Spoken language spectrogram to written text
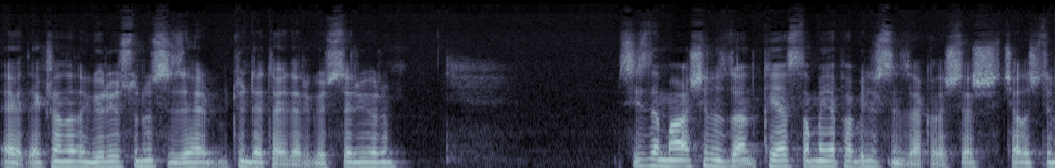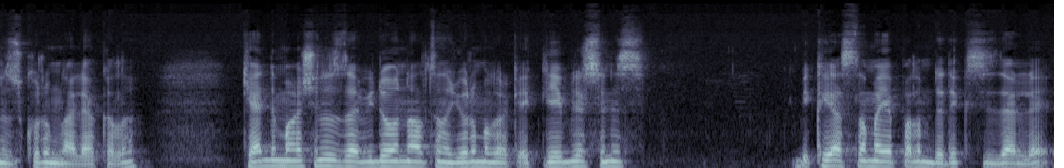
Evet ekranda da görüyorsunuz. Size bütün detayları gösteriyorum. Siz de maaşınızdan kıyaslama yapabilirsiniz arkadaşlar. Çalıştığınız kurumla alakalı. Kendi maaşınızı da videonun altına yorum olarak ekleyebilirsiniz. Bir kıyaslama yapalım dedik sizlerle.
